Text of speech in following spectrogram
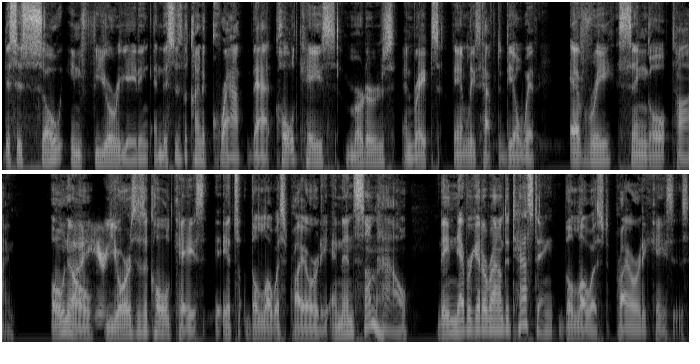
This is so infuriating. And this is the kind of crap that cold case murders and rapes families have to deal with every single time. Oh no, you. yours is a cold case. It's the lowest priority. And then somehow they never get around to testing the lowest priority cases.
